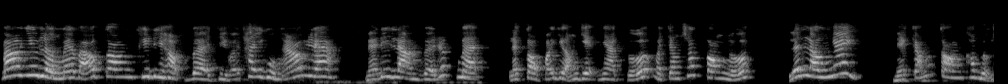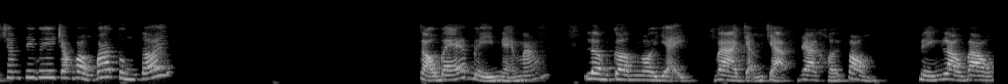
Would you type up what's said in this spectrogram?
bao nhiêu lần mẹ bảo con khi đi học về thì phải thay quần áo ra? Mẹ đi làm về rất mệt, lại còn phải dọn dẹp nhà cửa và chăm sóc con nữa. Lên lầu ngay! Mẹ cấm con không được xem tivi trong vòng 3 tuần tới. Cậu bé bị mẹ mắng lầm cơm ngồi dậy và chậm chạp ra khỏi phòng, miệng lầu bầu.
